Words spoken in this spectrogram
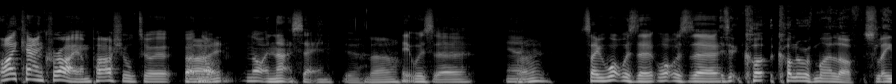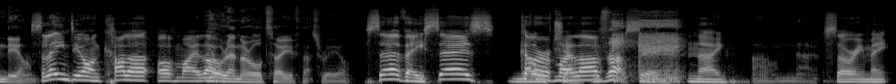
I can cry. I'm partial to it, but Right. not not in that setting. yeah. no, It was uh yeah. right. So what was the what was the Is it co- "Color of My Love"? Celine Dion. Celine Dion color of my love? Your Emma will tell you if that's real. Survey says color No of my love. Is that it? no, Oh no. sorry, mate.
